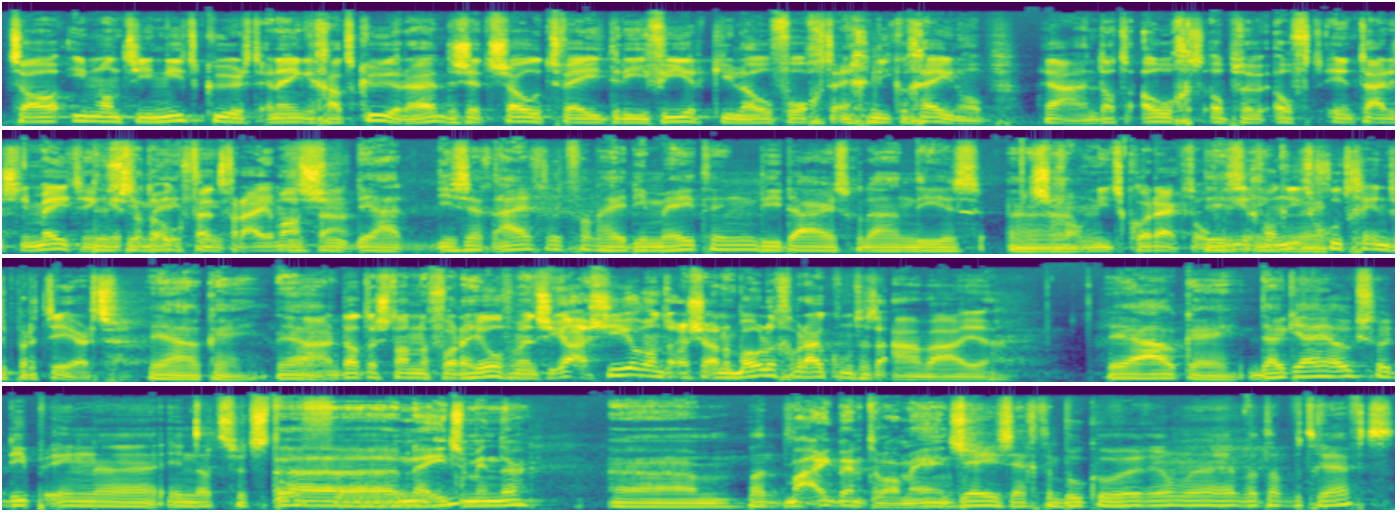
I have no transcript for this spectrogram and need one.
Terwijl iemand die niet kuurt in één keer gaat kuren, er zit zo 2, 3, 4 kilo vocht en glycogeen op. Ja, en dat oogt op de, of in, tijdens die meting Dus is die dat ook vetvrije dus massa. je- ja, je zegt eigenlijk van, hey, die meting die daar is gedaan, die is... eh, dat is gewoon niet correct. Of die in ieder geval niet goed geïnterpreteerd. Ja, oké. Ja, Maar dat is dan voor heel veel mensen. Ja, zie je, want als je anabolen gebruikt, komt het aanwaaien. ja oké. Duik jij ook zo diep in, eh, in dat soort stof? Eh, eh, nee, iets minder. Ehm, Want- maar ik ben het er wel mee eens. Jay is echt een boekenworm wat dat betreft.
